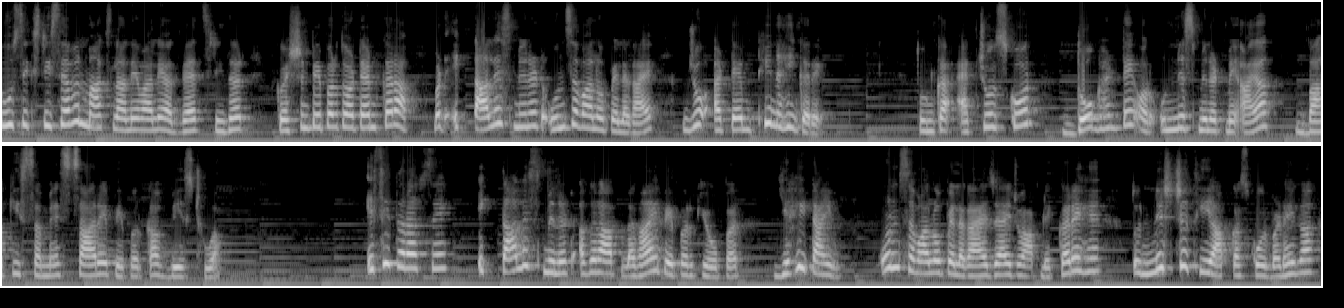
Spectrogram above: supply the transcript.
267 मार्क्स लाने वाले अद्वैत श्रीधर क्वेश्चन पेपर तो अटेम्प्ट करा बट इकतालीस मिनट उन सवालों पे लगाए जो अटेम्प्ट ही नहीं करे। तो उनका एक्चुअल स्कोर दो घंटे और 19 मिनट में आया, बाकी समय सारे पेपर का वेस्ट हुआ। इसी तरह से 41 मिनट अगर आप लगाएँ पेपर के ऊपर, यही टाइम उन सवालों पे लगाया जाए जो आपने करे हैं तो निश्चित ही आपका स्कोर बढ़ेगा।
